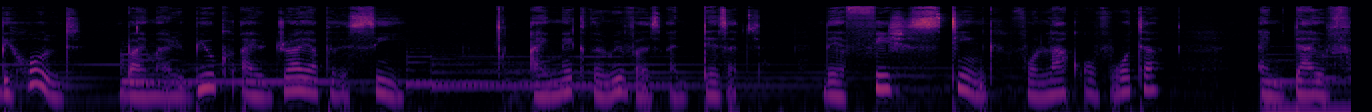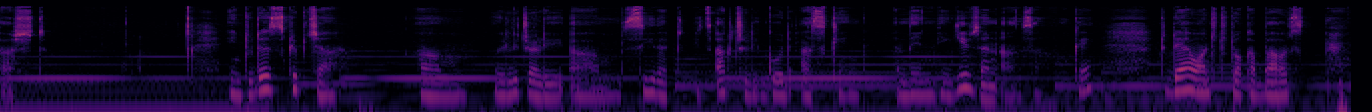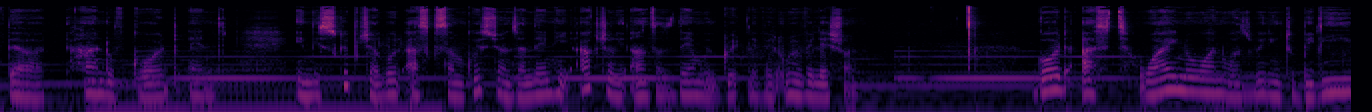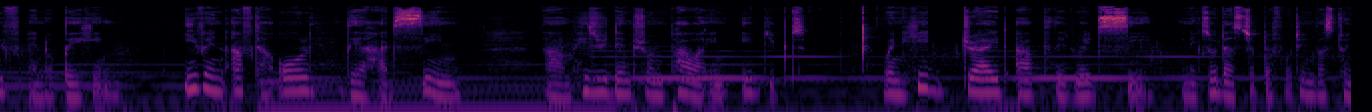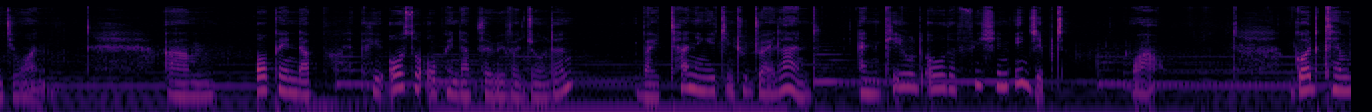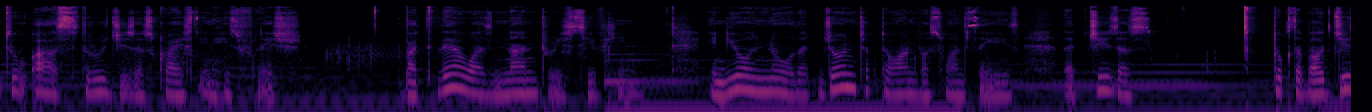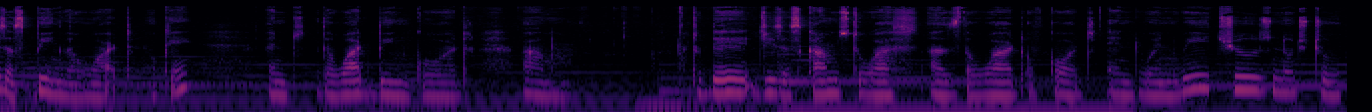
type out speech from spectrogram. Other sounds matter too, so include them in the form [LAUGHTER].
Behold, by my rebuke I dry up the sea. I make the rivers a desert. Their fish stink for lack of water and die of thirst. In today's scripture, um, we literally um, see that it's actually God asking, and then He gives an answer. Okay, today I want to talk about the hand of God, and in the scripture, God asks some questions, and then He actually answers them with great revelation. God asked why no one was willing to believe and obey Him, even after all they had seen um, his redemption power in Egypt when he dried up the Red Sea in Exodus chapter 14, verse 21. Um, opened up, he also opened up the river Jordan by turning it into dry land and killed all the fish in Egypt. Wow. God came to us through Jesus Christ in his flesh, but there was none to receive him. And you all know that John chapter 1, verse 1 says that Jesus talks about Jesus being the Word, okay? And the Word being God. Um, today, Jesus comes to us as the Word of God. And when we choose not to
